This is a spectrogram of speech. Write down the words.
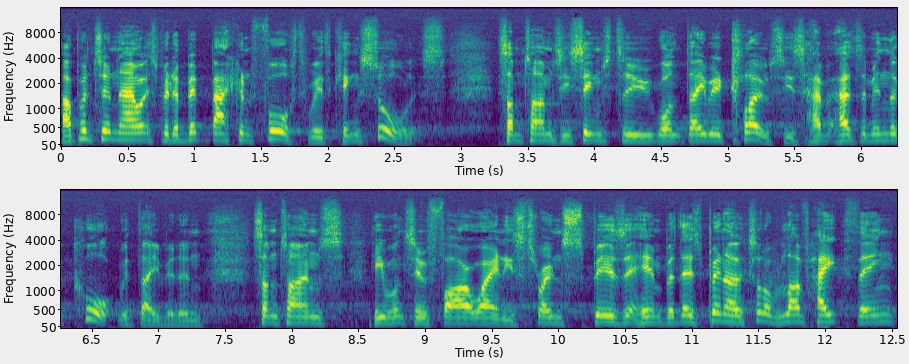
Up until now, it's been a bit back and forth with King Saul. It's, sometimes he seems to want David close. He has him in the court with David. And sometimes he wants him far away and he's thrown spears at him. But there's been a sort of love hate thing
